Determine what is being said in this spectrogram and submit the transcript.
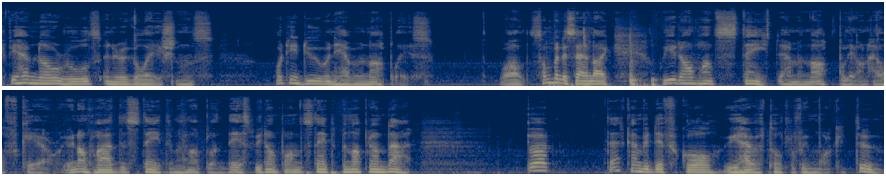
If you have no rules and regulations, what do you do when you have monopolies? Well, somebody said like, we don't want state to have monopoly on healthcare. We don't want the state to monopoly on this. We don't want the state to monopoly on that. But that can be difficult. We have a total free market too.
